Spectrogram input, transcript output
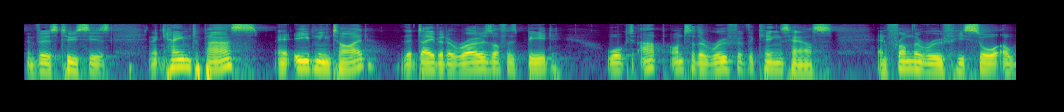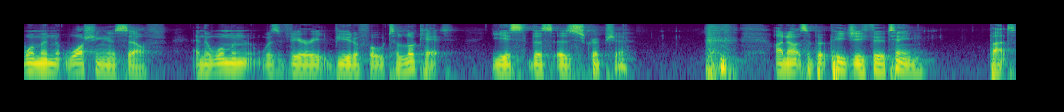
And verse 2 says, And it came to pass at evening tide that David arose off his bed walked up onto the roof of the king's house, and from the roof he saw a woman washing herself, and the woman was very beautiful to look at. Yes, this is scripture. I know it's a bit PG 13, but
